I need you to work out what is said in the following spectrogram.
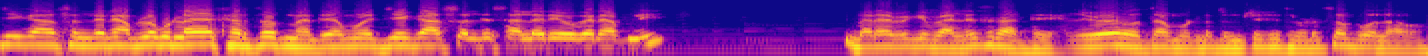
जे काय असेल त्याने आपला कुठला काही खर्चच नाही. त्यामुळे जे काय असेल ते सॅलरी वगैरे आपली बऱ्यापैकी बॅलन्स राहते. वेळ होता म्हटलं तुमच्याशी थोडंसं बोलावं.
